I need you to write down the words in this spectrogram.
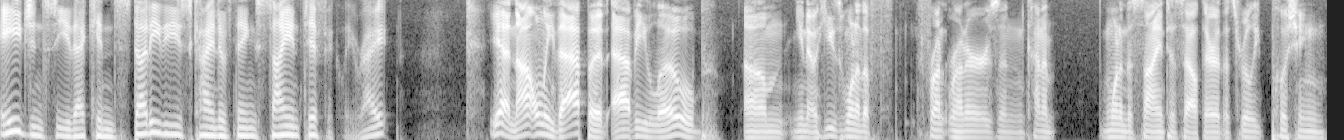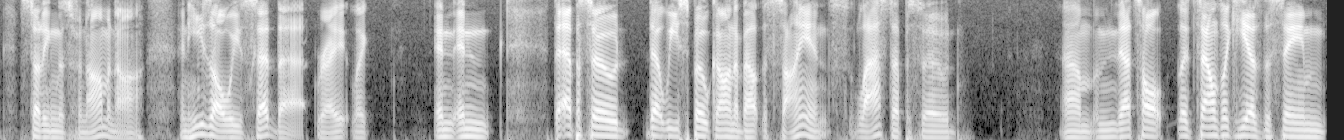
agency that can study these kind of things scientifically, right?" Yeah, not only that, but Avi Loeb, um, you know, he's one of the f- front runners and kind of one of the scientists out there that's really pushing studying this phenomena, and he's always said that, right? Like, and and the episode that we spoke on about the science last episode. Um, I mean, that's all. It sounds like he has the same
